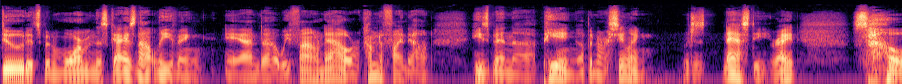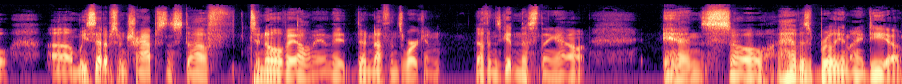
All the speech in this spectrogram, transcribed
Dude it's been warm and this guy is not leaving and uh, we found out or come to find out he's been uh, peeing up in our ceiling which is nasty right so um, we set up some traps and stuff to no avail, man. They, they're, nothing's working. Nothing's getting this thing out. And so I have this brilliant idea.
